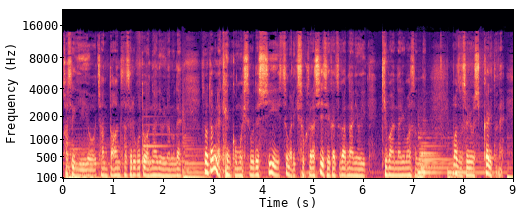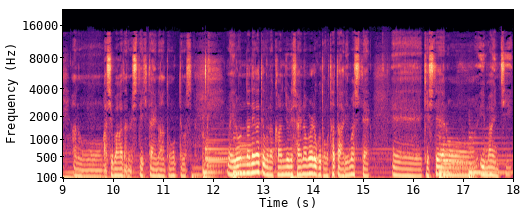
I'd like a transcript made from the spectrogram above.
稼ぎをちゃんと安定させることが何よりなのでそのためには健康も必要ですしつまり規則正しい生活が何より基盤になりますのでまずそれをしっかりとね、あのー、足場固めしていきたいなと思ってます。まあ、いろんなネガティブな感情に苛まれることも多々ありまして、えー、決して、あのー、毎日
